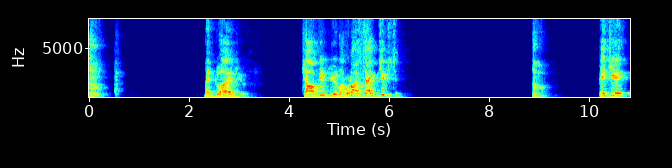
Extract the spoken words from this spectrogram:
beddua ediyor. Kafir diyorlar. Ulan sen kimsin? Peki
